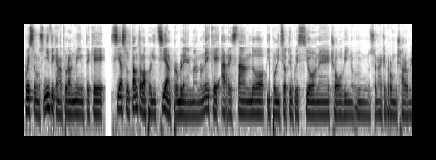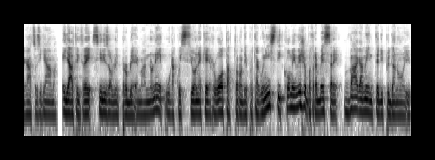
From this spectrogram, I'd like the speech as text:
Questo non significa naturalmente che sia soltanto la polizia il problema, non è che arrestando il poliziotto in questione, Ciovi, non so neanche pronunciare come cazzo si chiama, e gli altri tre si risolve il problema, non è una questione che ruota attorno dei protagonisti come invece potrebbe essere vagamente di più da noi.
